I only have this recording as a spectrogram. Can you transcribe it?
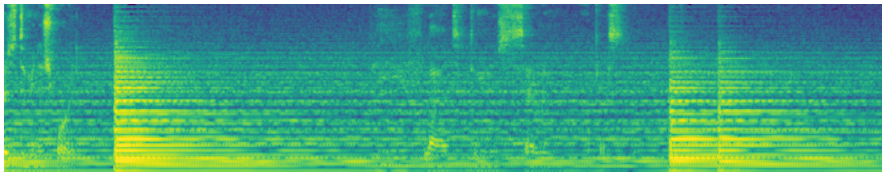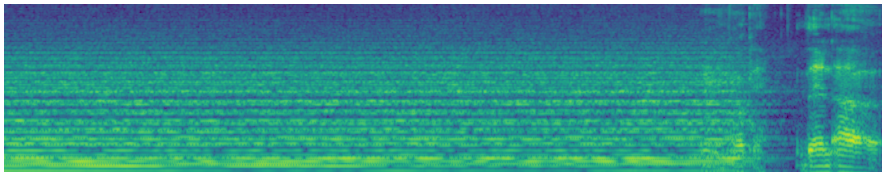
first diminished chord. B flat diminished 7, I guess. Mm, okay. Then uh,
